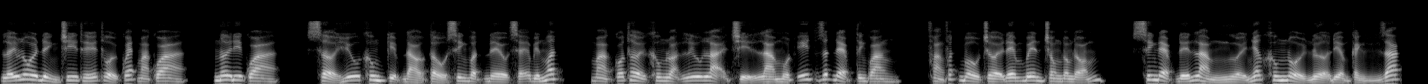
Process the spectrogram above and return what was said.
lấy lôi đỉnh chi thế thổi quét mà qua, nơi đi qua, sở hữu không kịp đảo tẩu sinh vật đều sẽ biến mất, mà có thời không loạn lưu lại chỉ là một ít rất đẹp tinh quang, phảng phất bầu trời đêm bên trong đông đóm, xinh đẹp đến làm người nhất không nổi nửa điểm cảnh giác,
